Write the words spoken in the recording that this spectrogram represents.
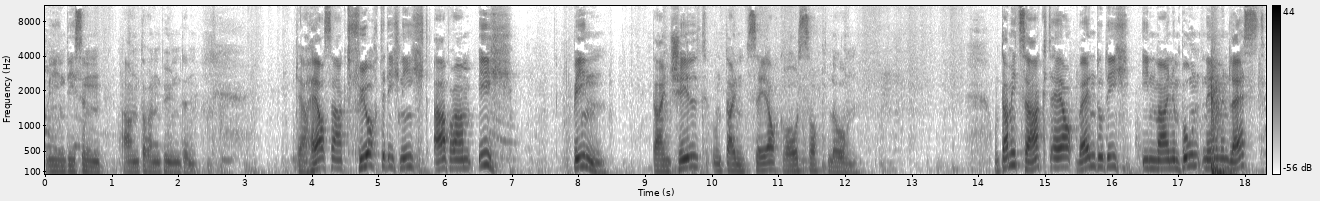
wie in diesen anderen Bünden. Der Herr sagt, fürchte dich nicht, Abraham, ich bin dein Schild und dein sehr großer Lohn. Und damit sagt er, wenn du dich in meinem Bund nehmen lässt,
